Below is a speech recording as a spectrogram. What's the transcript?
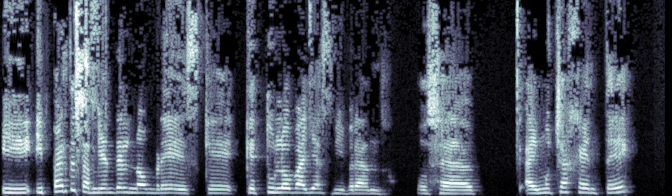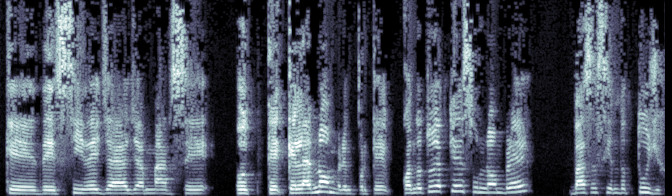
Y, parte también del nombre es que, que tú lo vayas vibrando. O sea, hay mucha gente que decide ya llamarse o que, que la nombren, porque cuando tú ya quieres un nombre, vas haciendo tuyo,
